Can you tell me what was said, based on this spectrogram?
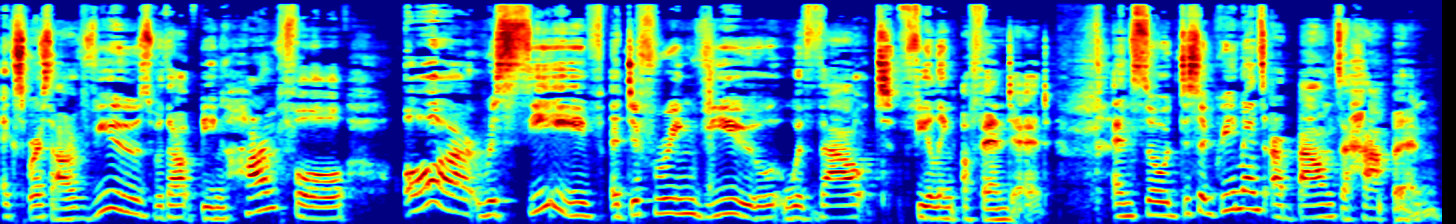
express our views without being harmful or receive a differing view without feeling offended. And so disagreements are bound to happen.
